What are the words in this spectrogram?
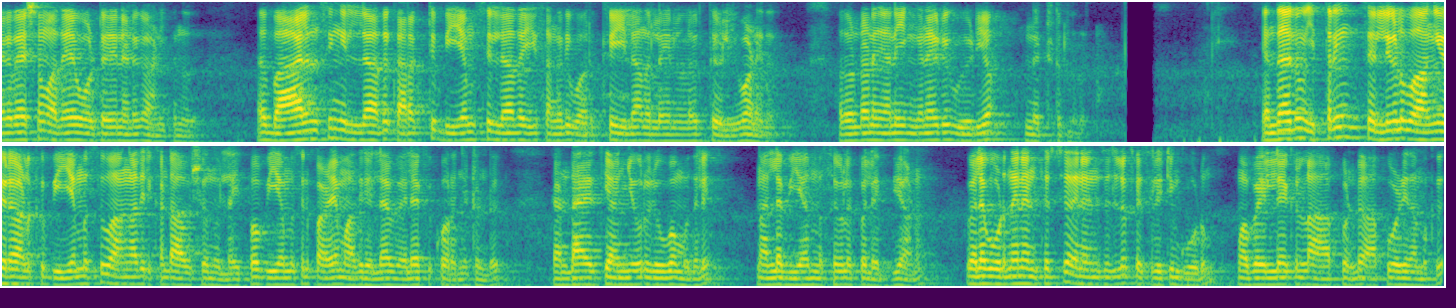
ഏകദേശം അതേ വോൾട്ടേജ് തന്നെയാണ് കാണിക്കുന്നത്. അത് ബാലൻസിങ് ഇല്ലാതെ കറക്റ്റ് ബി എംസ് ഇല്ലാതെ ഈ സംഗതി വർക്ക് ചെയ്യില്ല എന്നുള്ളതിനുള്ള ഒരു തെളിവാണിത്. അതുകൊണ്ടാണ് ഞാൻ ഇങ്ങനെ ഒരു വീഡിയോ ഇന്നിട്ടിട്ടുള്ളത്. എന്തായാലും ഇത്രയും സെല്ലുകൾ വാങ്ങിയ ഒരാൾക്ക് ബി എം എസ് വാങ്ങാതിരിക്കേണ്ട ആവശ്യമൊന്നുമില്ല. ഇപ്പോൾ ബി എം എസിന് പഴയ മാതിരിയല്ല വിലയൊക്കെ കുറഞ്ഞിട്ടുണ്ട്. രണ്ടായിരത്തി അഞ്ഞൂറ് രൂപ മുതൽ നല്ല ബി എം എസ്സുകൾ ഇപ്പോൾ ലഭ്യമാണ്. വില കൂടുന്നതിനനുസരിച്ച് അതിനനുസരിച്ചുള്ള ഫെസിലിറ്റിയും കൂടും. മൊബൈലിലേക്കുള്ള ആപ്പ് ഉണ്ട്. ആപ്പ് വഴി നമുക്ക്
